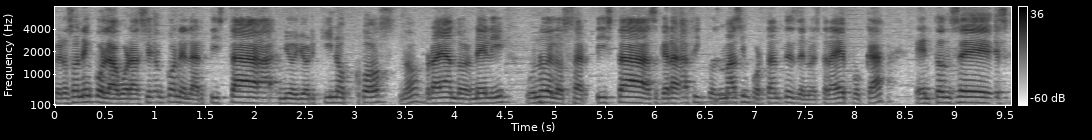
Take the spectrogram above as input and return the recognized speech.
pero son en colaboración con el artista neoyorquino Cos, ¿no? Brian Donnelly, uno de los artistas gráficos más importantes de nuestra época. Entonces,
